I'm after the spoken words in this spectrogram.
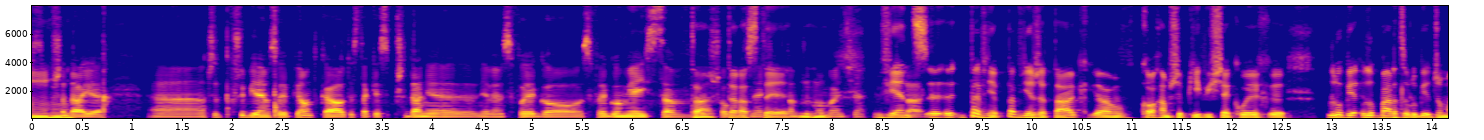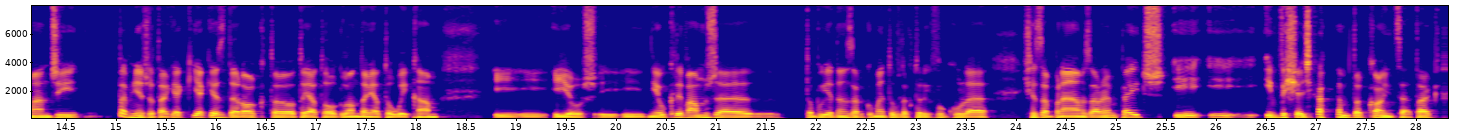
mm -hmm. E, znaczy przybijałem sobie piątkę, ale to jest takie sprzedanie, nie wiem, swojego, swojego miejsca w tak, teraz ty. w tamtym mhm. momencie. Więc tak. Y, pewnie, pewnie, że tak. Ja kocham Szybkich Wściekłych. Y, lubię, bardzo lubię Jumanji. Pewnie, że tak. Jak, jak jest The Rock, to, to ja to oglądam, ja to łykam i, i już. I, I nie ukrywam, że to był jeden z argumentów, dla których w ogóle się zabrałem za Rampage i, i, i wysiedziałem do końca, tak?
